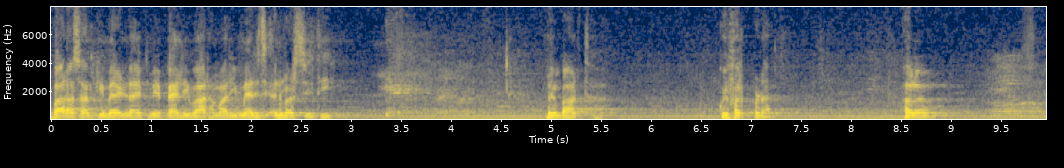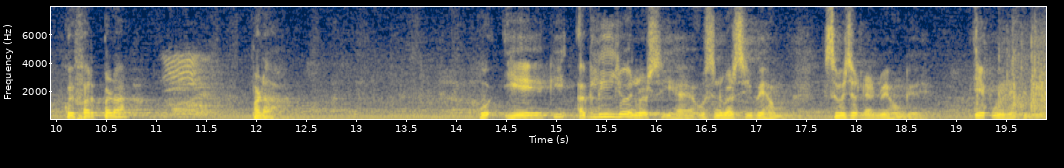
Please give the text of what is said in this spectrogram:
बारह साल की मैरिड लाइफ में पहली बार हमारी मैरिज एनिवर्सरी थी। मैं बाहर था। कोई फ़र्क पड़ा? हेलो कोई फ़र्क पड़ा? पड़ा। वो ये कि अगली जो यूनिवर्सिटी है, उस यूनिवर्सिटी पे हम स्विट्ज़रलैंड में होंगे, एक महीने के लिए।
